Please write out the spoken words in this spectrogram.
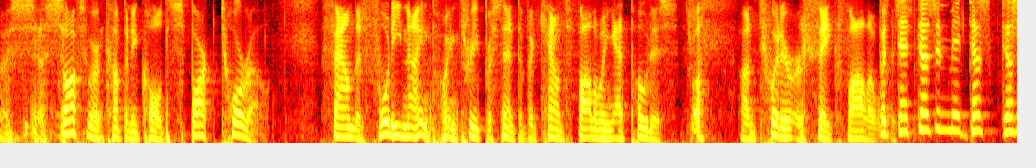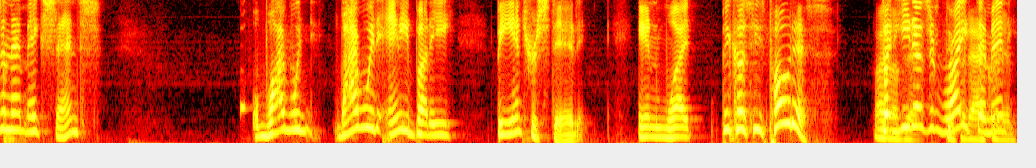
A, a software company called SparkToro found that 49.3% of accounts following at POTUS oh. on Twitter are fake followers. But that doesn't make does doesn't that make sense? Why would why would anybody be interested in what? because he's POTUS. I But he doesn't write them. acronym. Any,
